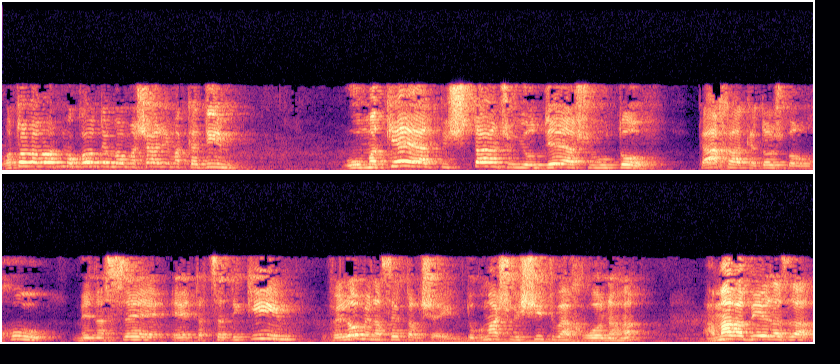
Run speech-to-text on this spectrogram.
אותו דבר כמו קודם במשל עם הקדים. הוא מכה על פשטן שהוא יודע שהוא טוב. ככה הקדוש ברוך הוא מנסה את הצדיקים ולא מנסה את הרשעים. דוגמה שלישית ואחרונה, אמר רבי אלעזר,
